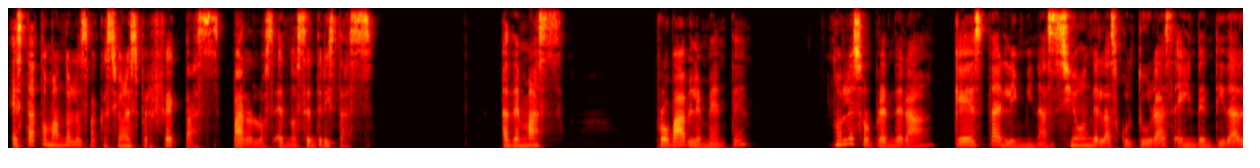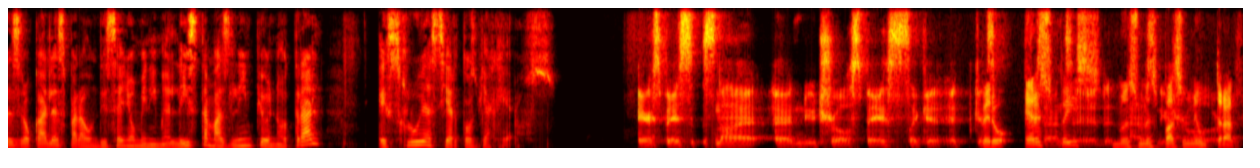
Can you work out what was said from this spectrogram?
está tomando las vacaciones perfectas para los etnocentristas. Además, probablemente no le sorprenderá que esta eliminación de las culturas e identidades locales para un diseño minimalista más limpio y neutral excluye a ciertos viajeros. Pero airspace no es un espacio neutral.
